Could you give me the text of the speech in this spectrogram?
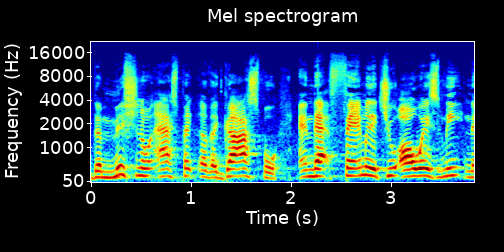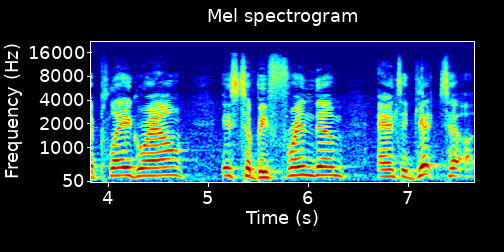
the missional aspect of the gospel and that family that you always meet in the playground is to befriend them and to get to,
